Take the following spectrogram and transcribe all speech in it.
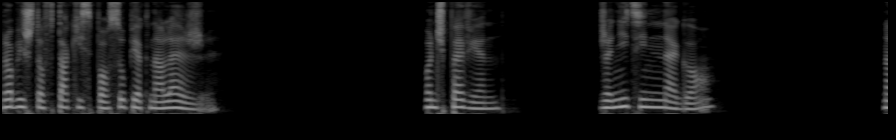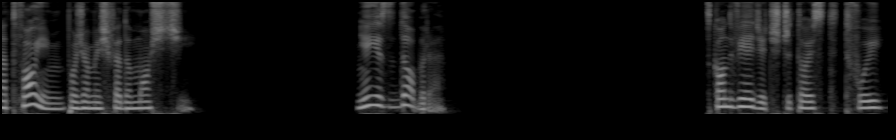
Robisz to w taki sposób, jak należy. Bądź pewien, że nic innego na Twoim poziomie świadomości nie jest dobre. Skąd wiedzieć, czy to jest Twój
